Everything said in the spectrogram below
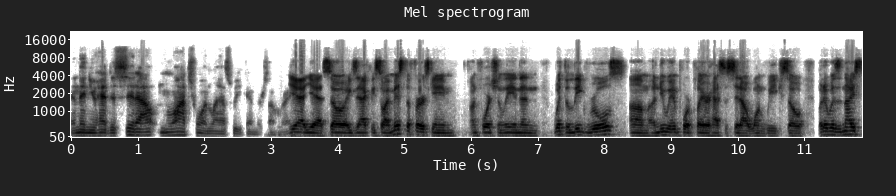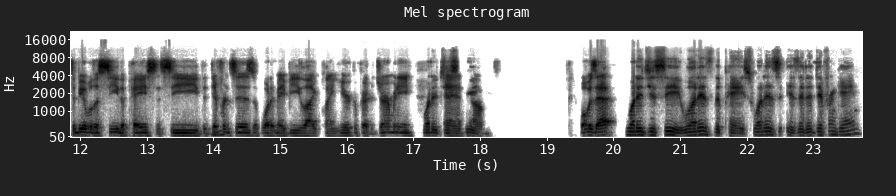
and then you had to sit out and watch one last weekend or something, right? Yeah, yeah. So exactly. So I missed the first game, unfortunately, and then with the league rules, um, a new import player has to sit out one week. So, but it was nice to be able to see the pace and see the differences of what it may be like playing here compared to Germany. What did you and, see? Um, what was that? What did you see? What is the pace? What is is it a different game?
